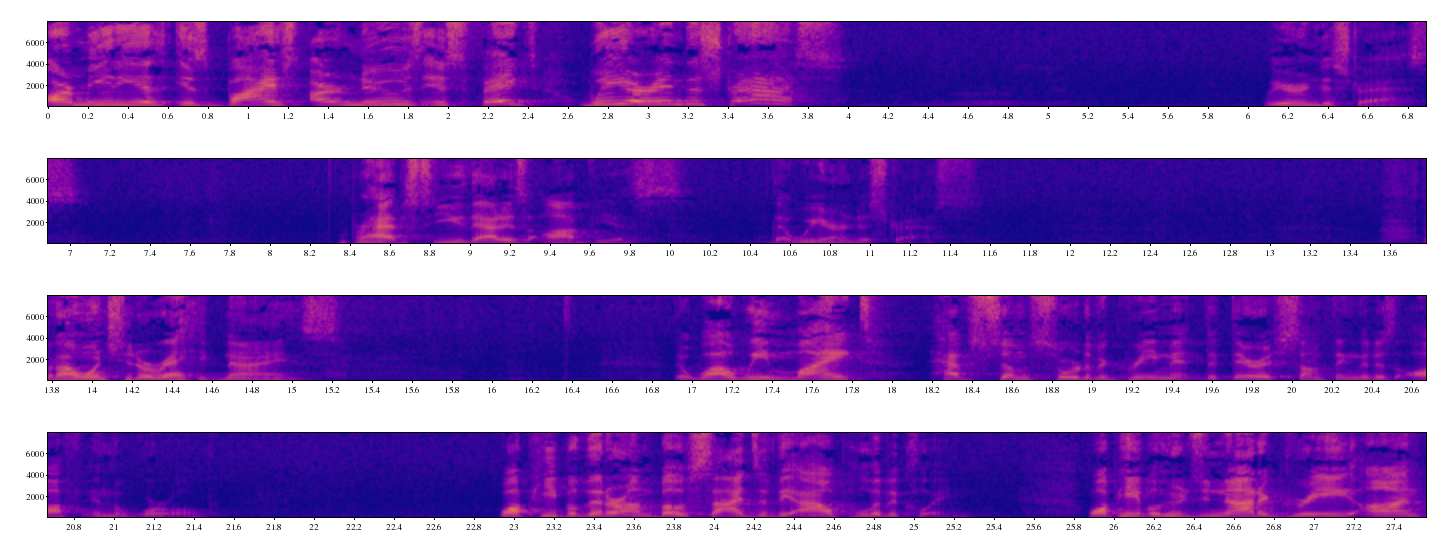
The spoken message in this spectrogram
Our media is biased. Our news is faked. We are in distress. We are in distress. Perhaps to you that is obvious that we are in distress. But I want you to recognize that while we might have some sort of agreement that there is something that is off in the world, while people that are on both sides of the aisle politically, while people who do not agree on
